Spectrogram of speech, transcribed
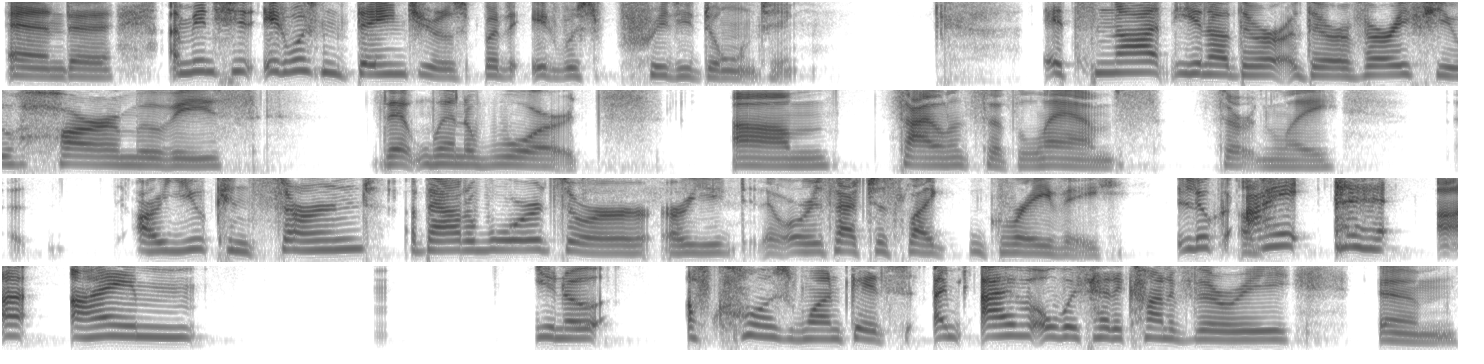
and uh, I mean she it wasn't dangerous, but it was pretty daunting it's not you know there there are very few horror movies that win awards. Um, Silence of the Lambs certainly. Are you concerned about awards, or are you, or is that just like gravy? Look, I, I, I'm, you know, of course, one gets. I, I've always had a kind of very um,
